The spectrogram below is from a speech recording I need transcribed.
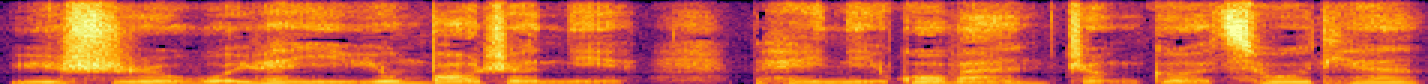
于是我愿意拥抱着你，陪你过完整个秋天。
